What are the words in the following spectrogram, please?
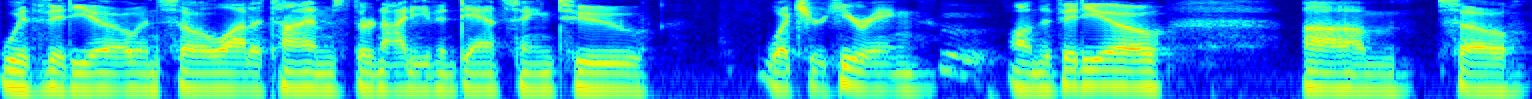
with video. And so a lot of times they're not even dancing to what you're hearing hmm. on the video. Um, so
